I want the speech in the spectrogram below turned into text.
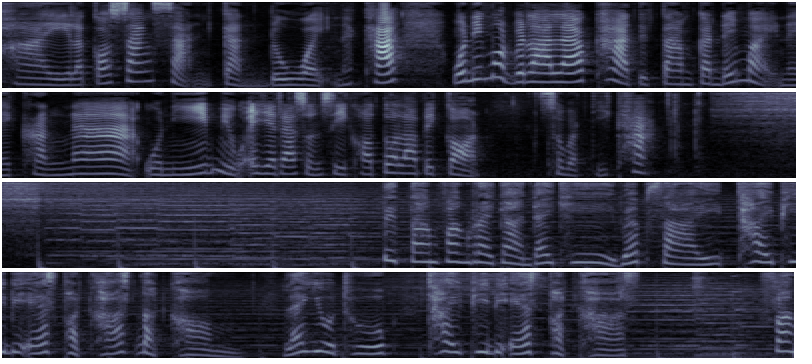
ภัยแล้วก็สร้างสรรค์กันด้วยนะคะ วันนี้หมดเวลาแล้วค่ะติดตามกันได้ใหม่ในครั้งหน้า วันนี้มิวอัยดาสนศรีขอตัวลาไปก่อน สวัสดีค่ะ ติดตามฟังรายการได้ที่เว็บไซต์ thaipbspodcast.com และ YouTube Thai PBS Podcast ฟัง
